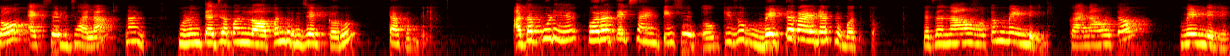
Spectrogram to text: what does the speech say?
तो ऍक्सेप्ट झाला नाही. म्हणून त्याचा पण लॉ आपण रिजेक्ट करून टाकून दिला. आता पुढे परत एक सायंटिस्ट येतो की जो बेटर आयडिया सोबत होतो. त्याचं नाव होतं मेंडेलिम काय नाव होतं? मेंडेलिम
